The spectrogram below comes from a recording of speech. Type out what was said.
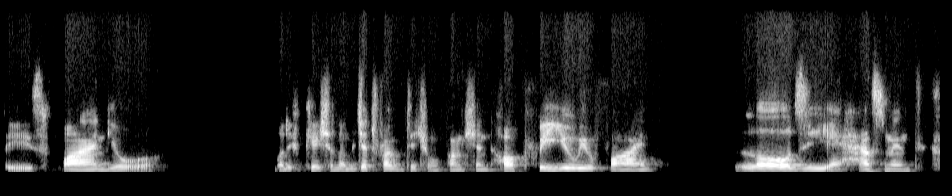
Please find your modification of jet fragmentation function. Hopefully you will find Z enhancement.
